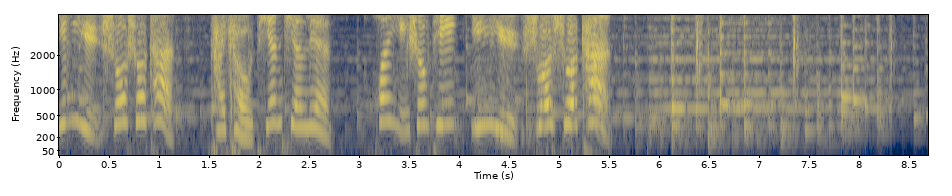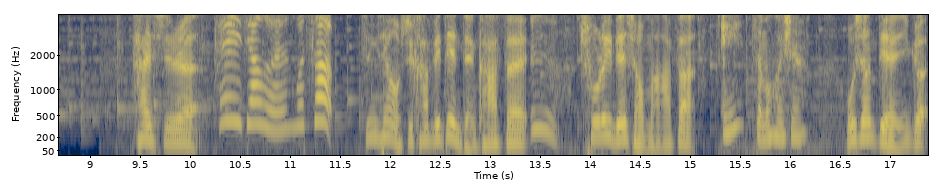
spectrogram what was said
英语说说看，开口天天练。欢迎收听《英语说说看》。嗨，希任。嘿，嘉伦，What's up？今天我去咖啡店点咖啡，嗯，出了一点小麻烦。哎，怎么回事我想点一个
